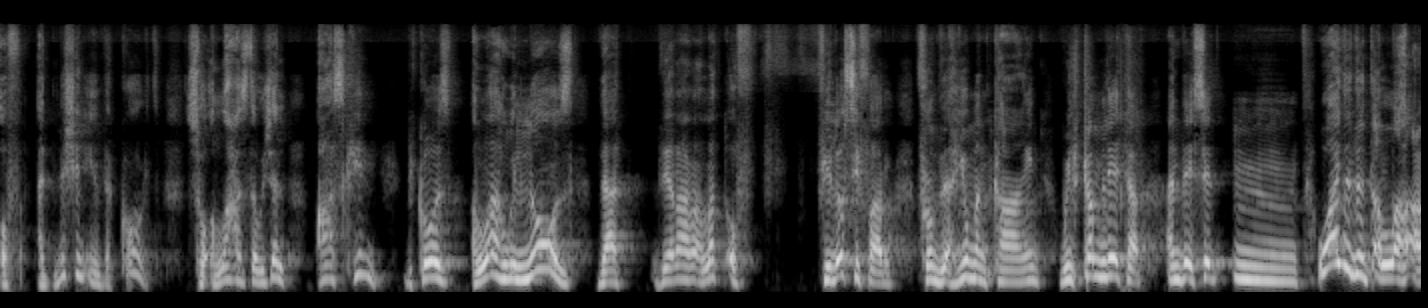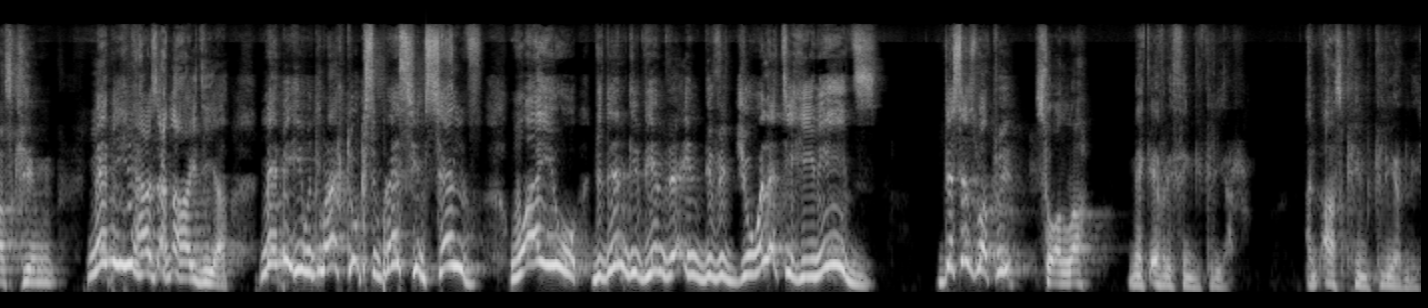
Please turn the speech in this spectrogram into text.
of admission in the court. So Allah Azza wa Jal ask him because Allah will knows that there are a lot of philosopher from the humankind will come later and they said, mm, why didn't Allah ask him? Maybe he has an idea. Maybe he would like to express himself. Why you didn't give him the individuality he needs? This is what we, so Allah make everything clear and ask him clearly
